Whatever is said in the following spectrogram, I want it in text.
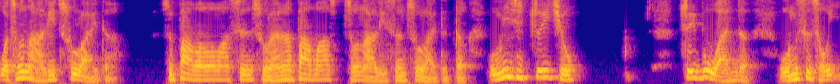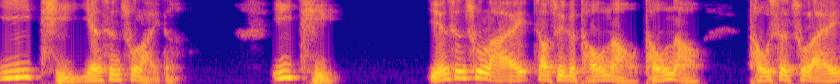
我从哪里出来的？是爸爸妈妈生出来，那爸妈从哪里生出来的？等我们一直追求追不完的，我们是从一体延伸出来的，一体延伸出来造出一个头脑，头脑投射出来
